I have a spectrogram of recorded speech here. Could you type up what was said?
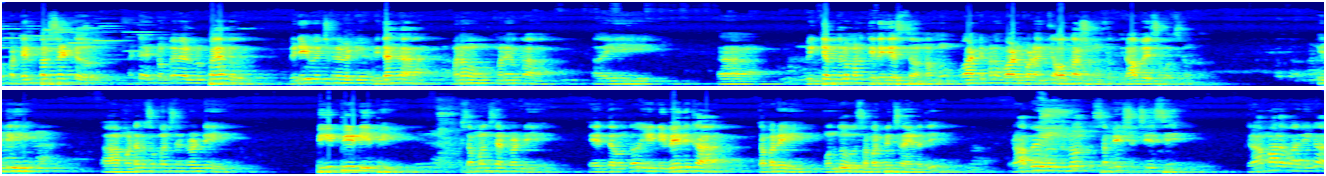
ఒక టెన్ పర్సెంట్ అంటే తొంభై వేల రూపాయలు వినియోగించుకునే విధంగా మనం మన యొక్క ఈ విజ్ఞప్తులు మనం తెలియజేస్తూ ఉన్నాము. వాటిని మనం వాడుకోవడానికి అవకాశం ఉంటుంది రాబోయే సంవత్సరంలో ఇది మండలకు సంబంధించినటువంటి బీపీడిపి సంబంధించినటువంటి ఏదైతే ఉందో ఈ నివేదిక తమరి ముందు సమర్పించదైనది రాబోయే రోజుల్లో సమీక్ష చేసి గ్రామాల వారీగా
